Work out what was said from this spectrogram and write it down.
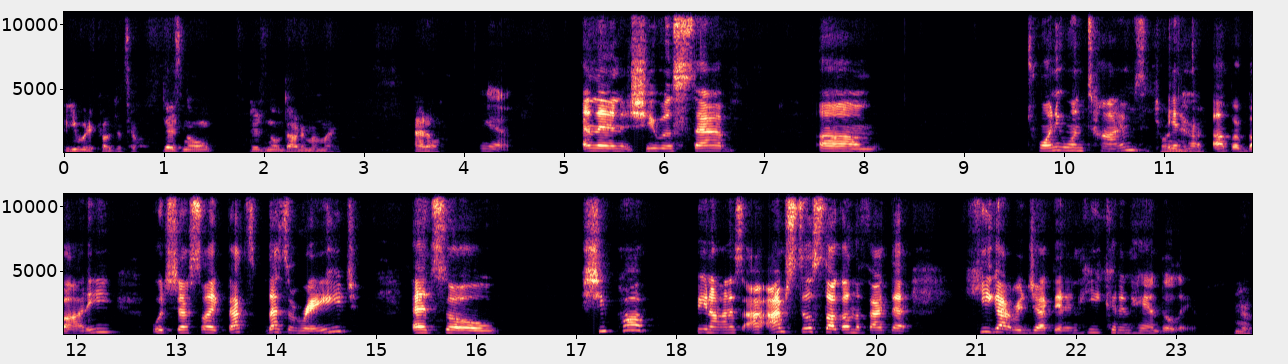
he would have killed her too. There's no there's no doubt in my mind at all. Yeah. And then she was stabbed um 21 times 21 in her times. upper body, which that's like that's that's a rage. And so she popped being honest, I, I'm still stuck on the fact that he got rejected and he couldn't handle it. Yeah.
